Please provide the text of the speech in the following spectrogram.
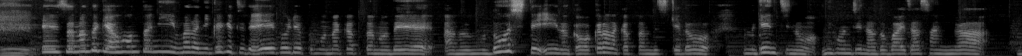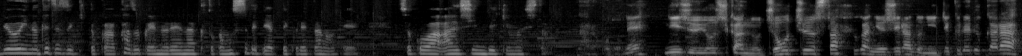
えー、えー、その時は本当にまだ2ヶ月で英語力もなかったのであのもうどうしていいのかわからなかったんですけどあの現地の日本人のアドバイザーさんが病院の手続きとか家族への連絡とかも全てやってくれたのでそこは安心できました。なるほどね。24時間の常駐スタッフがニュージーランドにいてくれるから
